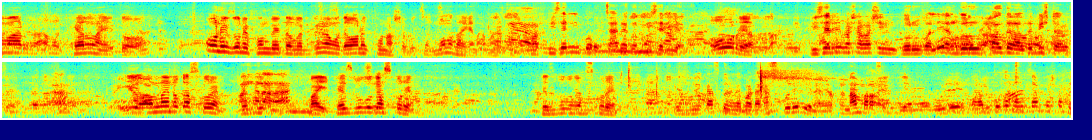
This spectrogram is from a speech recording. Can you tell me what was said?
আমার খেয়াল নাই তো। অনেকজনে ফোন দিতে আমার দিনের মধ্যে অনেক ফোন আসে বুঝছেন? মনে থাকে না আমার। আমার ফিশারি বড় চার একর ফিশারি ও রে আল্লাহ। ফিশারির পাশাপাশি গরু পালি আর গরু পালতে পালতে বিশ টাকা এই অনলাইনও কাজ করেন? ভাই ফেসবুকে কাজ করেন? ফেসবুকে কাজ করেন? ফেসবুকে কাজ করে না কটা কাজ করে দিয়ে না আপনার নাম্বার আছে? কি ওইটা আমি তো কথা বলছি আপনার সাথে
